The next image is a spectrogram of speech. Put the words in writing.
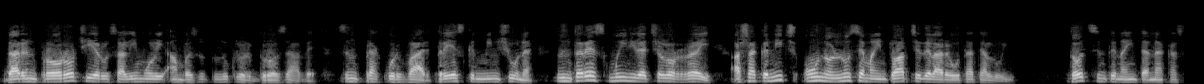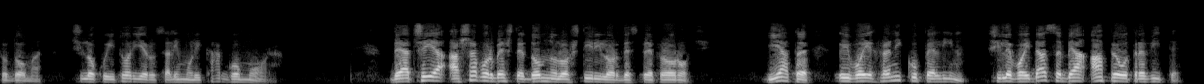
Dar în prorocii Ierusalimului am văzut lucruri grozave. Sunt prea curvari, trăiesc în minciună, întăresc mâinile celor răi, așa că nici unul nu se mai întoarce de la răutatea lui. Toți sunt înaintea mea ca Sodoma și locuitorii Ierusalimului ca Gomora. De aceea așa vorbește Domnul oștirilor despre proroci. Iată, îi voi hrăni cu pelin și le voi da să bea ape otrăvite,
